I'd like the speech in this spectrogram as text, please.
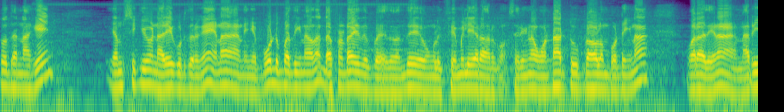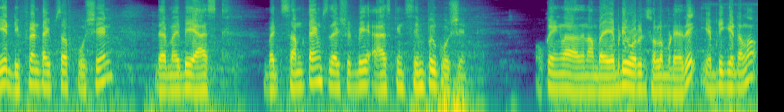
so then again MCQ நிறைய கொடுத்துருக்கேன். ஏன்னா நீங்கள் போட்டு பார்த்தீங்கன்னா தான் டெஃபினட்டாக இது இப்போ இது வந்து உங்களுக்கு ஃபெமிலியராக இருக்கும். சரிங்களா? ஒன் ஆர் டூ ப்ராப்ளம் போட்டிங்கன்னா வராது. ஏன்னா நிறைய different types of question there may be ask but sometimes there should be ask in simple question ஓகேங்களா அது நம்ம எப்படி வரும்னு சொல்ல முடியாது. எப்படி கேட்டாலும்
